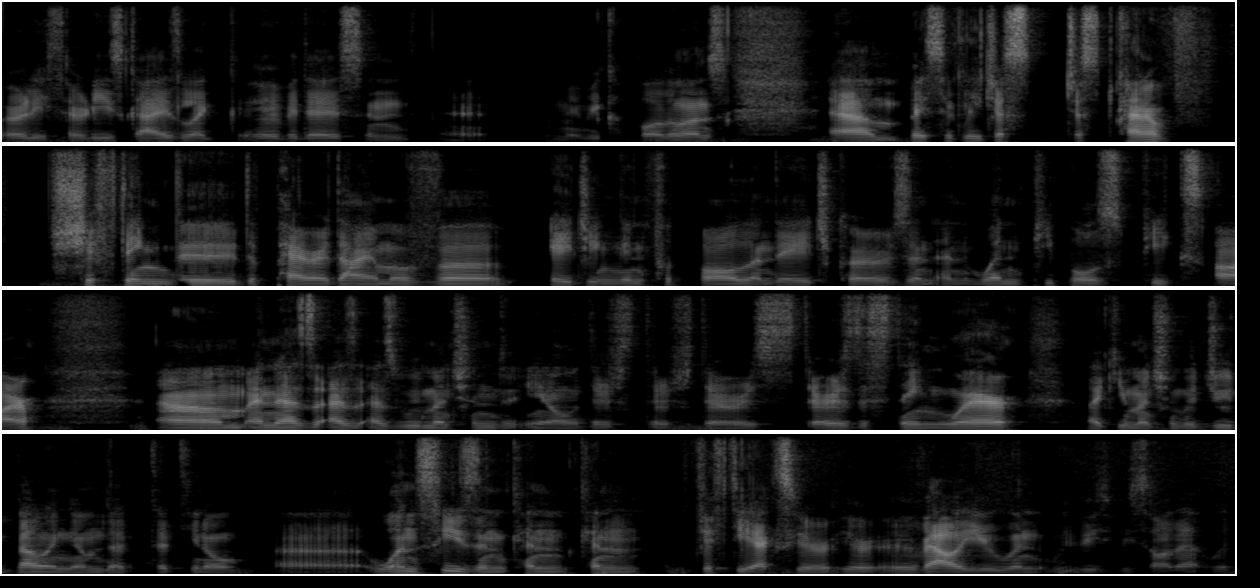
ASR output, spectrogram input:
early 30s guys like Höwedes and uh, maybe a couple other ones um, basically just just kind of shifting the the paradigm of uh, aging in football and the age curves and, and when people's peaks are. Um, and as, as as we mentioned you know there's there's there's there is this thing where like you mentioned with Jude Bellingham that that you know uh, one season can can 50x your, your, your value. And we, we saw that with,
